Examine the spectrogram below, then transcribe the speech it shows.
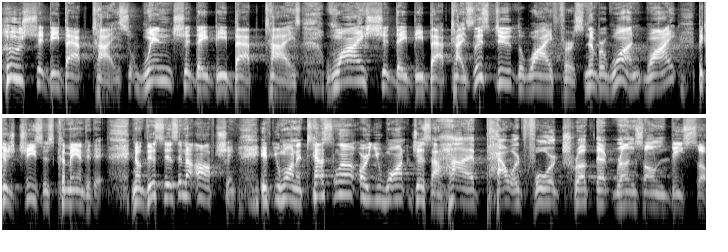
who should be baptized? When should they be baptized? Why should they be baptized? Let's do the why first. Number one, why? Because Jesus commanded it. Now, this isn't an option. If you want a Tesla or you want just a high powered Ford truck that runs on diesel,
